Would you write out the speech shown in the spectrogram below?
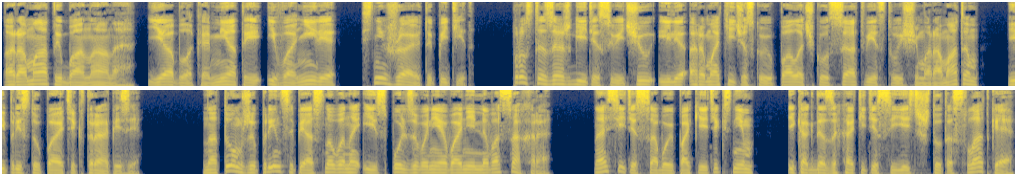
Ароматы банана, яблока, мяты и ванили снижают аппетит. Просто зажгите свечу или ароматическую палочку с соответствующим ароматом и приступайте к трапезе. На том же принципе основано и использование ванильного сахара. Носите с собой пакетик с ним, и когда захотите съесть что-то сладкое,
